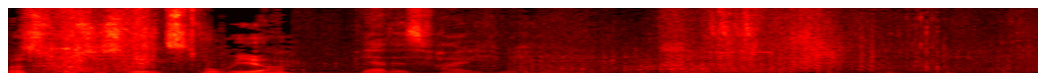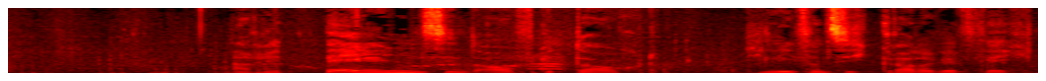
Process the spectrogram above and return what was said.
Was, was ist jetzt? Woher? ja, das frage ich mich auch. Ah, Rebellen sind aufgetaucht. Die liefern sich gerade Gefecht.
